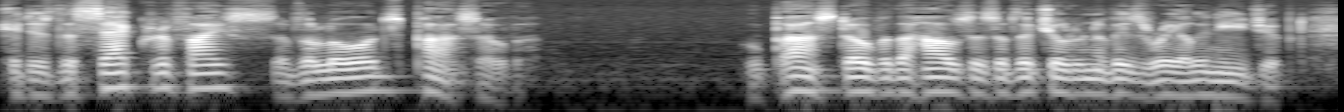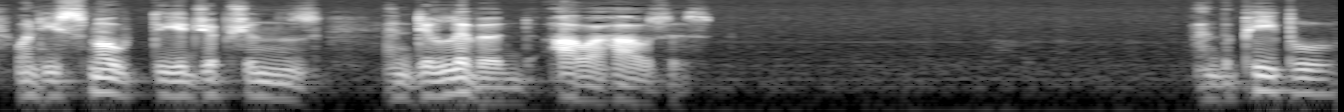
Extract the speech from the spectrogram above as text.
It is the sacrifice of the Lord's Passover who passed over the houses of the children of Israel in Egypt, when he smote the Egyptians and delivered our houses. And the people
